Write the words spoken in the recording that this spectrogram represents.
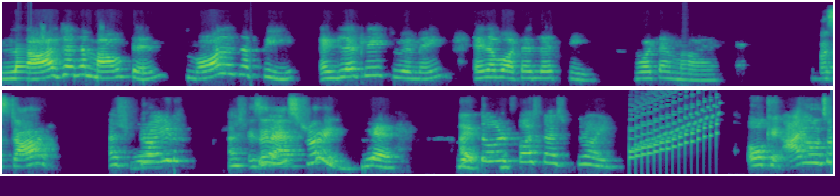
Large as a mountain, small as a pea, endlessly swimming in a waterless sea. What am I? A star? asteroid. Asteroid. Is it asteroid? Yes. I told first asteroid. Okay, I also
